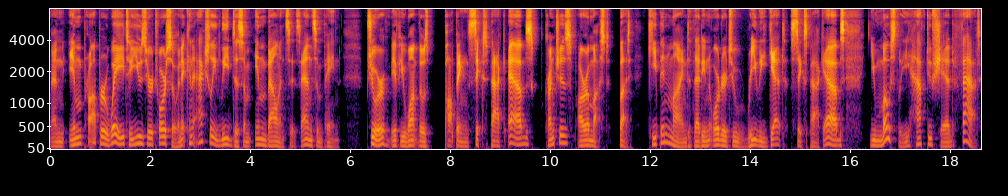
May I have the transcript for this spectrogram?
an improper way to use your torso, and it can actually lead to some imbalances and some pain. Sure, if you want those popping six pack abs, crunches are a must, but keep in mind that in order to really get six pack abs, you mostly have to shed fat.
